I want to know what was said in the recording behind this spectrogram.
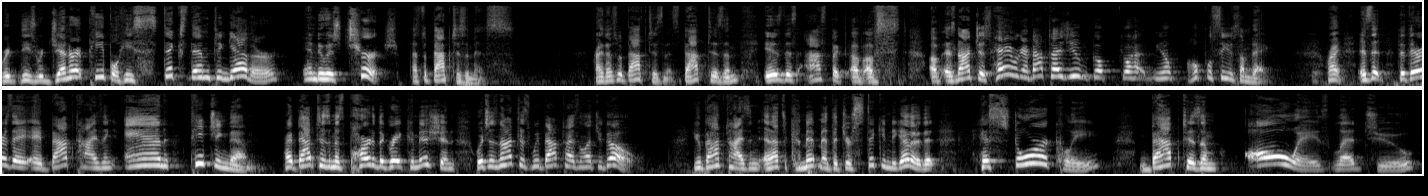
Re- these regenerate people, he sticks them together into his church. That's what baptism is. Right? That's what baptism is. Baptism is this aspect of, of, of it's not just, hey, we're going to baptize you, go, go ahead, you know, hope we'll see you someday. Right? Is it that there is a, a baptizing and teaching them. Right? Baptism is part of the Great Commission, which is not just we baptize and let you go. You baptize, and that's a commitment that you're sticking together. That historically, baptism always led to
